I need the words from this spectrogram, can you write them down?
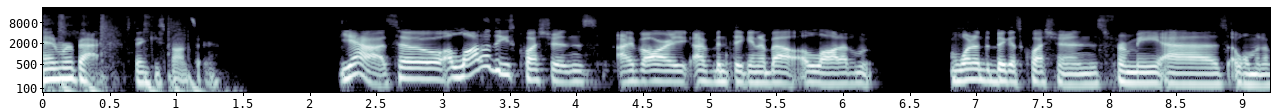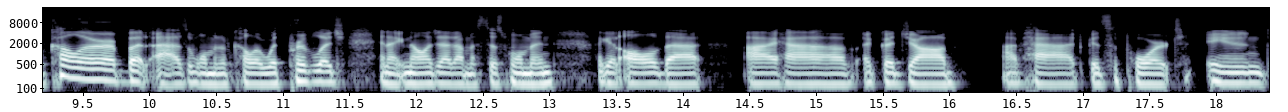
And we're back. Thank you, sponsor. Yeah. So a lot of these questions I've already I've been thinking about a lot of them. One of the biggest questions for me as a woman of color, but as a woman of color with privilege, and I acknowledge that I'm a cis woman. I get all of that. I have a good job. I've had good support, and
